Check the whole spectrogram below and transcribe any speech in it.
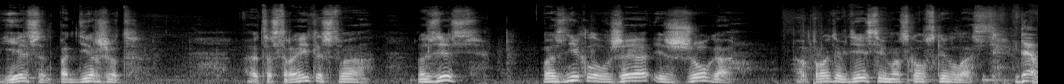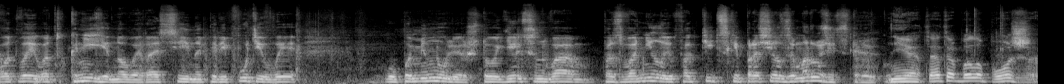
Ельцин поддержит это строительство. Но здесь возникла уже изжога против действий московской власти. Да, вот вы вот в книге «Новой России на перепутье» вы упомянули, что Ельцин вам позвонил и фактически просил заморозить стройку. Нет, это было позже.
